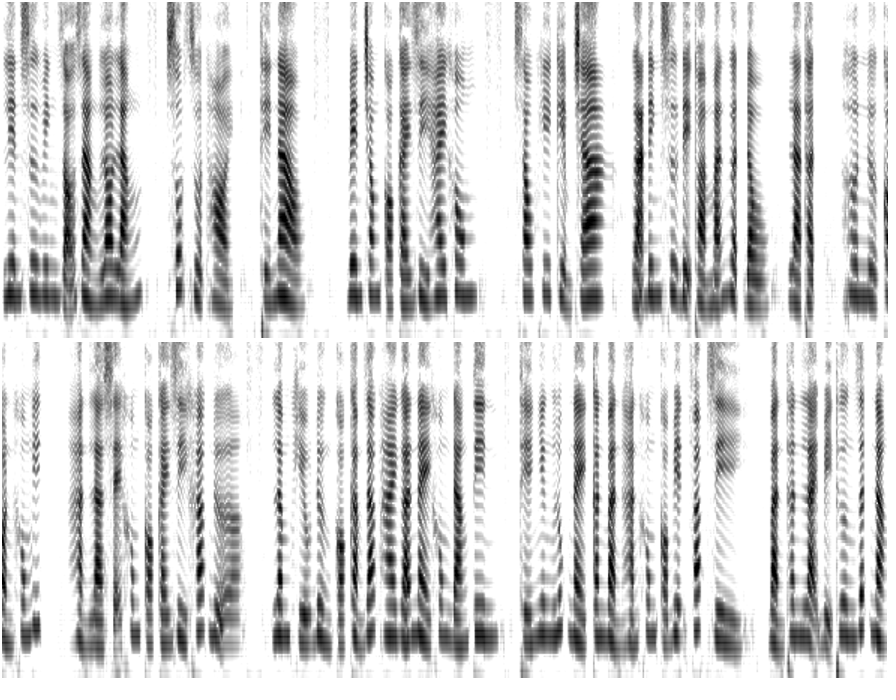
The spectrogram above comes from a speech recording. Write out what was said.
liên sư vinh rõ ràng lo lắng, sốt ruột hỏi, thế nào? Bên trong có cái gì hay không? Sau khi kiểm tra, gã đinh sư đệ thỏa mãn gật đầu, là thật, hơn nữa còn không ít, hẳn là sẽ không có cái gì khác nữa. Lâm khiếu đừng có cảm giác hai gã này không đáng tin, thế nhưng lúc này căn bản hắn không có biện pháp gì, bản thân lại bị thương rất nặng,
